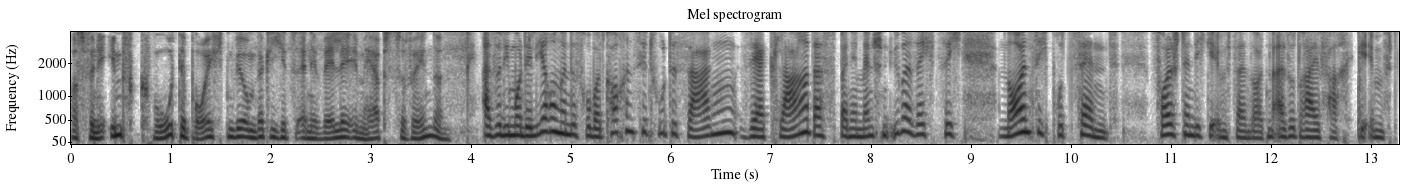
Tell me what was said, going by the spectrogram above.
was für eine Impfquote bräuchten wir, um wirklich jetzt eine Welle im Herbst zu verhindern? Also die Modellierungen des Robert Koch Institutes sagen sehr klar, dass bei den Menschen über 60 90 Prozent vollständig geimpft sein sollten, also dreifach geimpft.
